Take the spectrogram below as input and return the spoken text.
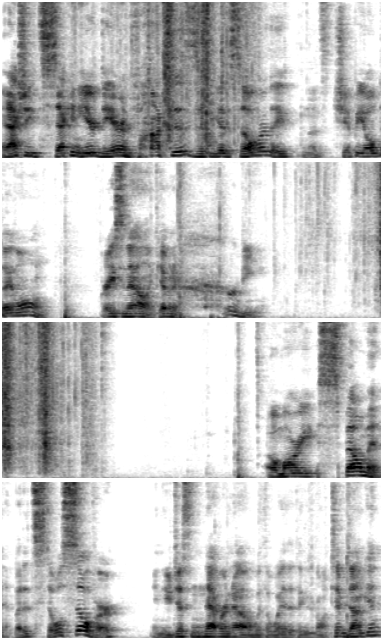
And actually, second year De'Aaron Foxes. If you get a silver, they that's chippy all day long. Grayson Allen, Kevin Hervey. Omari Spellman, but it's still silver, and you just never know with the way that things are going. Tim Duncan,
